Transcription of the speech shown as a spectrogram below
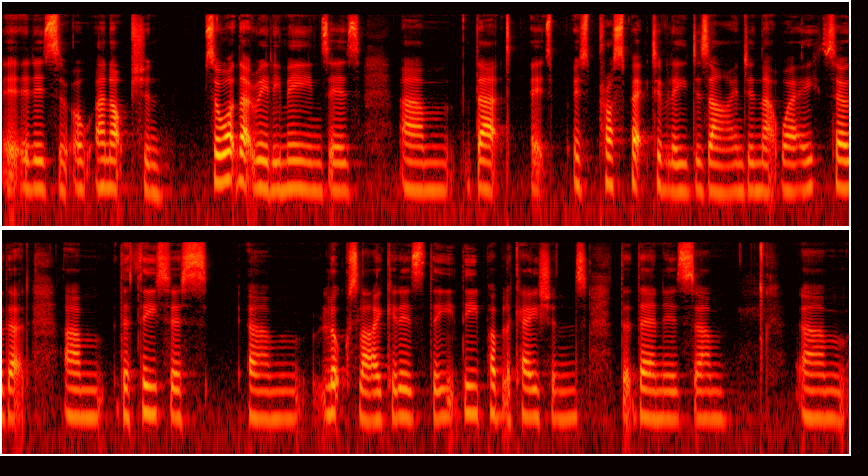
it, it is a, an option. So what that really means is um, that it's, it's prospectively designed in that way so that um, the thesis um, looks like it is the, the publications that then is um, um,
